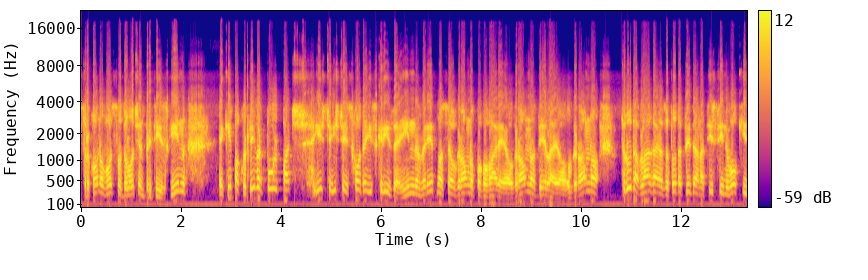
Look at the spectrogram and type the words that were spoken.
strokovno vodstvo določen pritisk. In ekipa kot Liverpool pač išče, išče izhode iz krize in verjetno se ogromno pogovarjajo, ogromno delajo, ogromno truda vlagajo za to, da pridejo na tisti nivo, ki,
